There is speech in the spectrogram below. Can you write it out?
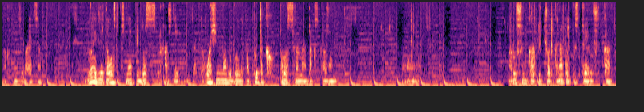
как это называется. Ну и для того, чтобы снять видосы с прохождения. Ребята. Очень много было попыток просрано, так скажем. Рушим карту четко, надо быстрее рушить карту,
